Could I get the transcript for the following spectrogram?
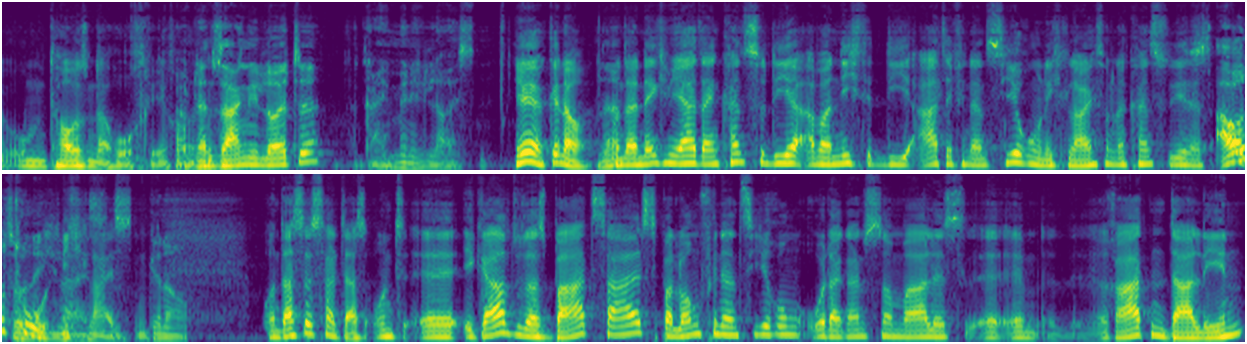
um Tausender hoch wäre. Und dann so. sagen die Leute, kann ich mir nicht leisten. Ja, genau. Ne? Und dann denke ich mir, ja, dann kannst du dir aber nicht die Art der Finanzierung nicht leisten, sondern kannst du dir das, Auto, nicht, leisten. Genau. Und das ist halt das. Und äh, egal, ob du das Bar zahlst, Ballonfinanzierung oder ganz normales äh, ähm, Ratendarlehen,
